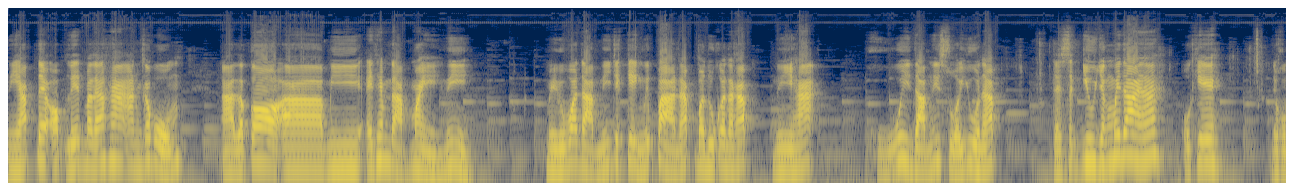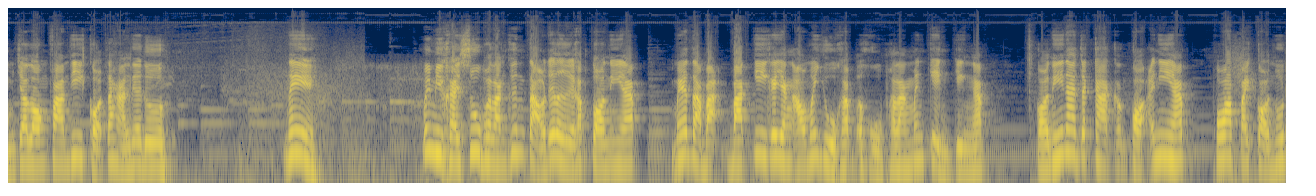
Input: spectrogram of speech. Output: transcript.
นี่ครับ ได้ออฟเลสมาแล้ว 5 อันครับผม อ่า แล้วก็ อ่า มีไอเทมดาบใหม่ นี่ ไม่รู้ว่าดาบนี้จะเก่งหรือเปล่านะครับ มาดูกันนะครับ นี่ฮะหูยดาบนี้สวยอยู่นะครับ แต่สกิลยังไม่ได้นะ โอเค เดี๋ยวผมจะลองฟาร์มที่เกาะทหารเรือดู นี่ ไม่มีใครสู้พลังขึ้นเต่าได้เลยครับ ตอนนี้ครับ แม้แต่บะบาร์กี้ก็ยังเอาไม่อยู่ครับ โอ้โห พลังแม่งเก่งจริงครับก่อนนี้น่าจะกากกับเกาะไอ้นี่ครับ เพราะว่าไปเกาะนุช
